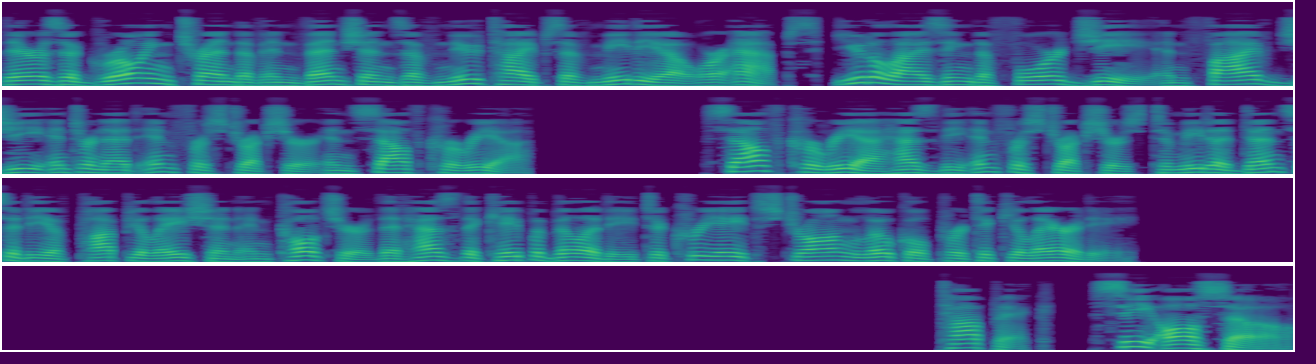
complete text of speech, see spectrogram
There is a growing trend of inventions of new types of media or apps, utilizing the 4G and 5G Internet infrastructure in South Korea. South Korea has the infrastructures to meet a density of population and culture that has the capability to create strong local particularity. Topic. See also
